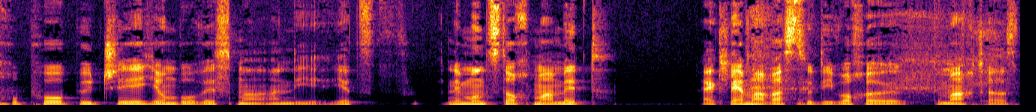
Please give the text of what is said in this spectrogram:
Apropos Budget Jumbo Wismar, Andi, jetzt nimm uns doch mal mit. Erklär mal, was du die Woche gemacht hast.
